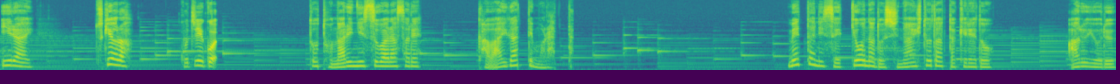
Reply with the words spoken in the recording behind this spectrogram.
以来「月原こっちに来い」と隣に座らされ可愛がってもらった。めったに説教などしない人だったけれどある夜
